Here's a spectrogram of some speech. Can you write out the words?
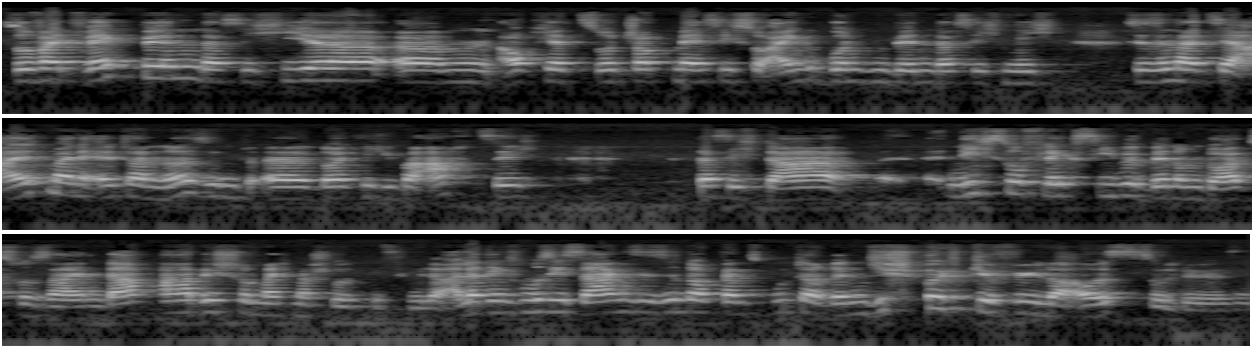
so weit weg bin, dass ich hier ähm, auch jetzt so jobmäßig so eingebunden bin, dass ich nicht, sie sind halt sehr alt, meine Eltern, ne, sind äh, deutlich über 80, dass ich da nicht so flexibel bin, um dort zu sein. Da habe ich schon manchmal Schuldgefühle. Allerdings muss ich sagen, sie sind auch ganz gut darin, die Schuldgefühle auszulösen.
